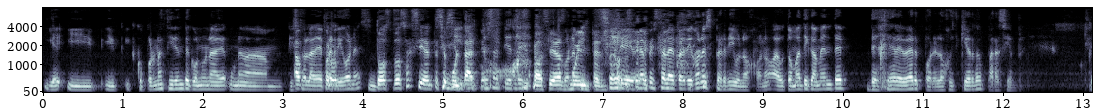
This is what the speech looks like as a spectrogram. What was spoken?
y, y- y- y por un accidente con una, una pistola de Ah, pero perdigones. Dos, dos accidentes Sí, sí, simultáneos. dos accidentes. No, si eras muy intenso. Sí, una pistola de perdigones perdí un ojo, ¿no? Automáticamente dejé de ver por el ojo izquierdo para siempre. Ok.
